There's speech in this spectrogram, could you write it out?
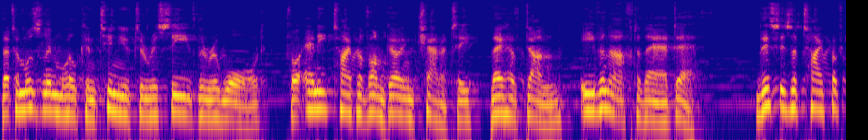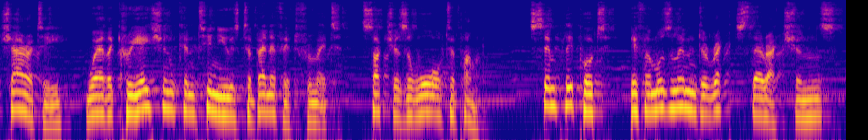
that a Muslim will continue to receive the reward, for any type of ongoing charity they have done, even after their death. This is a type of charity, where the creation continues to benefit from it, such as a water pump. Simply put, if a Muslim directs their actions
